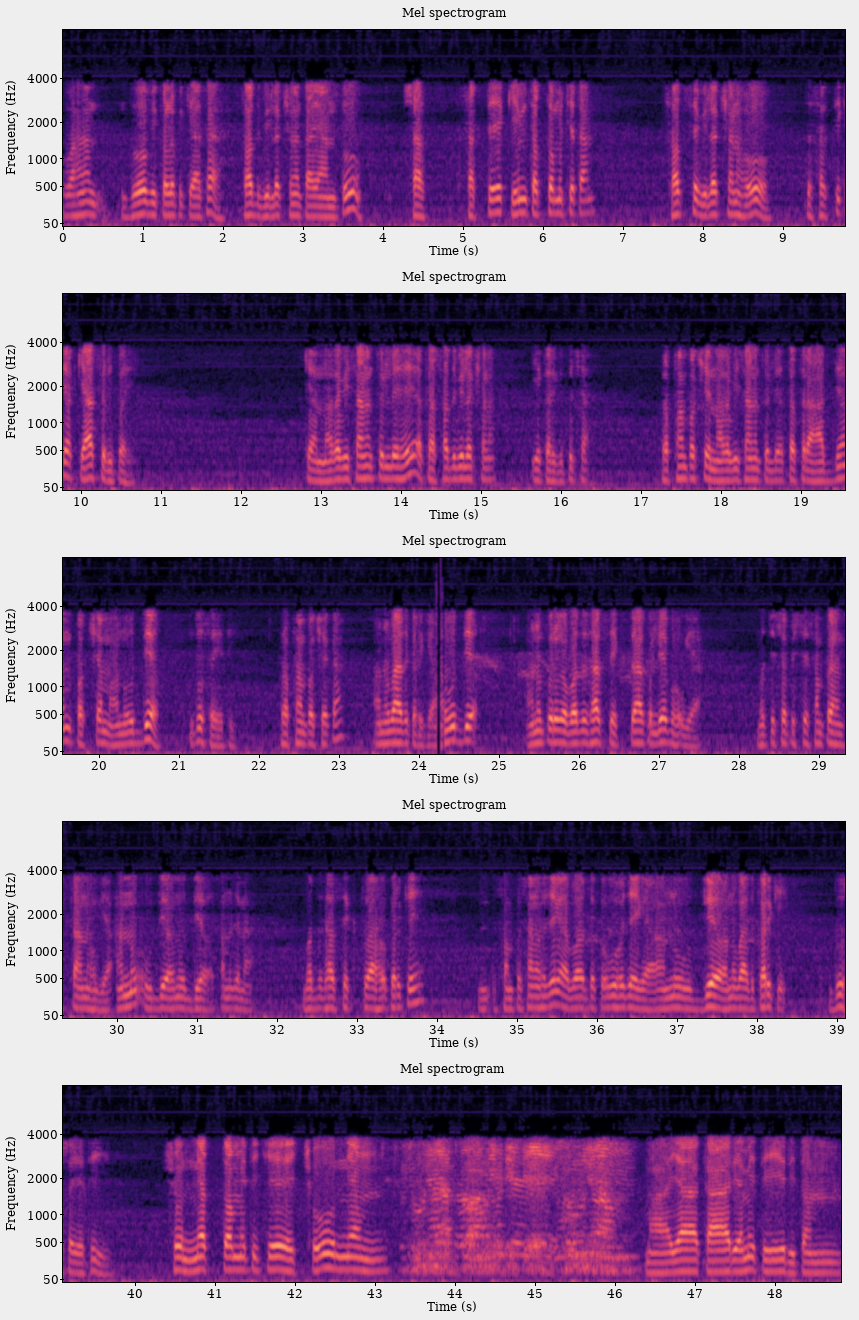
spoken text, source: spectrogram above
वहाँ दो विकल्प क्या था? सद विलक्षणतायाम तो शक्ति किम तत्व मुच्यता सत से विलक्षण हो तो शक्ति का क्या स्वरूप है? क्या नर विषाण तुल्य है अथवा सद विलक्षण? ये करके पूछा। प्रथम पक्ष नर विषाण तुल्य तथा आद्यम पक्षम अनुद्य दूसरी प्रथम पक्ष का अनुवाद करके अनुद्य अनुपूर्व बदधा से को लेप हो गया। बच्चे से संप्रस्थान हो गया। अनु उद्य अनुद्य, समझना। बदधा से होकर के संप्रसारण हो जाएगा बद्ध को हो जाएगा। अनुद्य अनुवाद करके दूसरे दूसरी शून्यत्वमिति चेत् शून्यम्। माया कार्यमिति ऋतम्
